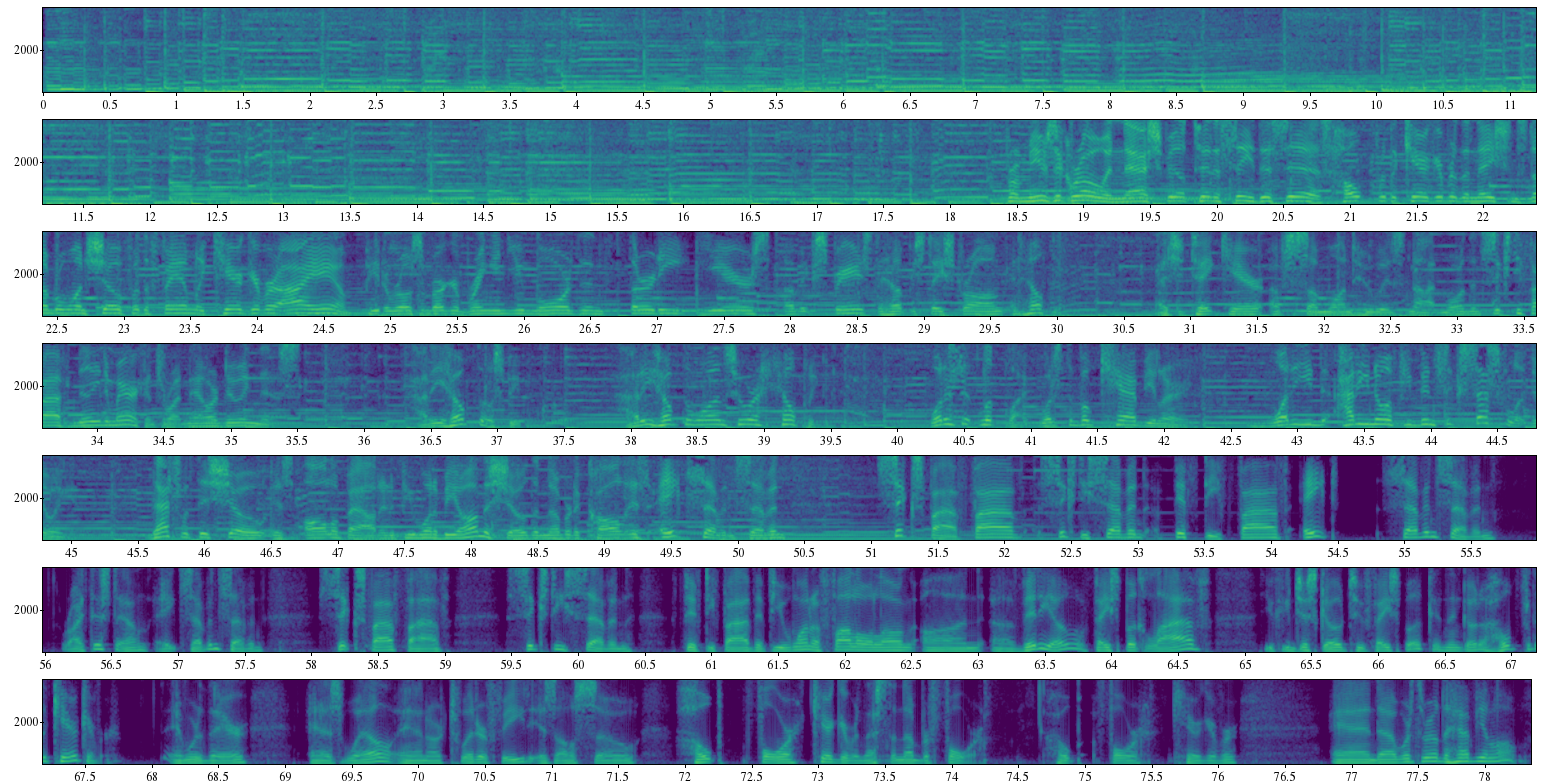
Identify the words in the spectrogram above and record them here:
Música From Music Row in Nashville, Tennessee, this is Hope for the Caregiver, the nation's number one show for the family caregiver. I am Peter Rosenberger, bringing you more than 30 years of experience to help you stay strong and healthy as you take care of someone who is not. More than 65 million Americans right now are doing this. How do you help those people? How do you help the ones who are helping? What does it look like? What's the vocabulary? What do you how do you know if you've been successful at doing it? That's what this show is all about. And if you want to be on the show, the number to call is 877 655 6755. 877, write this down 877 655 6755. If you want to follow along on uh, video, Facebook Live, you can just go to Facebook and then go to Hope for the Caregiver. And we're there as well. And our Twitter feed is also Hope for Caregiver. And that's the number four. Hope for Caregiver. And uh, we're thrilled to have you along.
